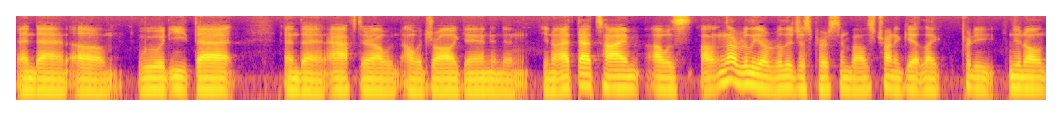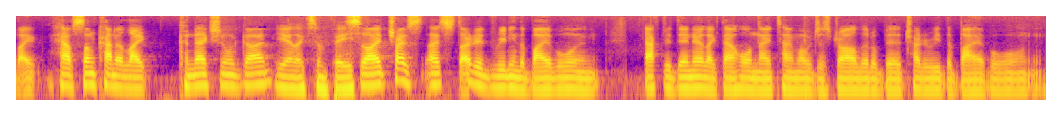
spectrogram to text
And then um, we would eat that and then after I would I would draw again and then you know at that time I was I'm not really a religious person but I was trying to get like pretty you know like have some kind of like connection with God. Yeah, like some faith. so I tried I started reading the Bible and after dinner like that whole nighttime I would just draw a little bit try to read the Bible and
